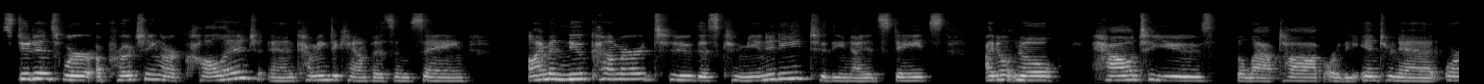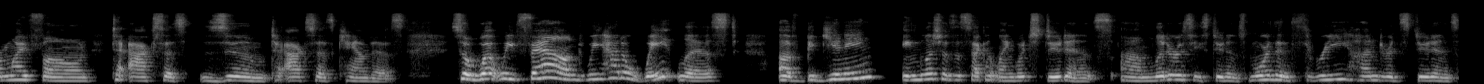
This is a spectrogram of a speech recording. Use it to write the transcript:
Students were approaching our college and coming to campus and saying, I'm a newcomer to this community, to the United States. I don't know how to use the laptop or the internet or my phone to access Zoom, to access Canvas. So what we found, we had a wait list of beginning English as a second language students, um, literacy students, more than 300 students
